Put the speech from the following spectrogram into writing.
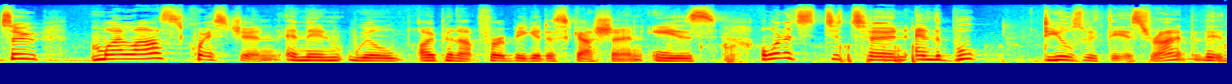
So my last question, and then we'll open up for a bigger discussion, is I wanted to turn and the book deals with this, right? The,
